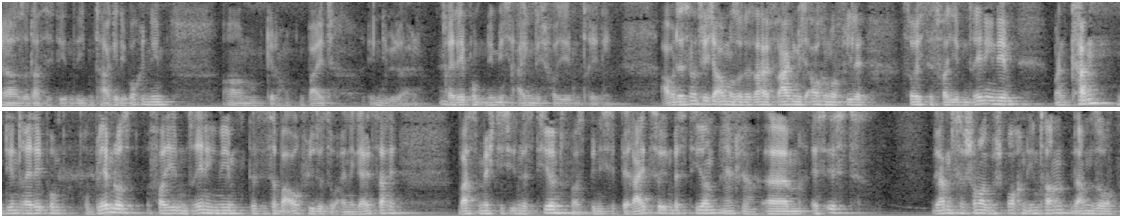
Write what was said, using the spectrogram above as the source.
Äh, sodass ich den sieben Tage die Woche nehme. Ähm, genau, und beid individuell. 3D-Pump nehme ich eigentlich vor jedem Training. Aber das ist natürlich auch immer so eine Sache, fragen mich auch immer viele, soll ich das vor jedem Training nehmen? Man kann den 3D-Pump problemlos vor jedem Training nehmen. Das ist aber auch wieder so eine Geldsache. Was möchte ich investieren? Was bin ich bereit zu investieren? Ja, ähm, es ist, wir haben es ja schon mal besprochen intern, wir haben so,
